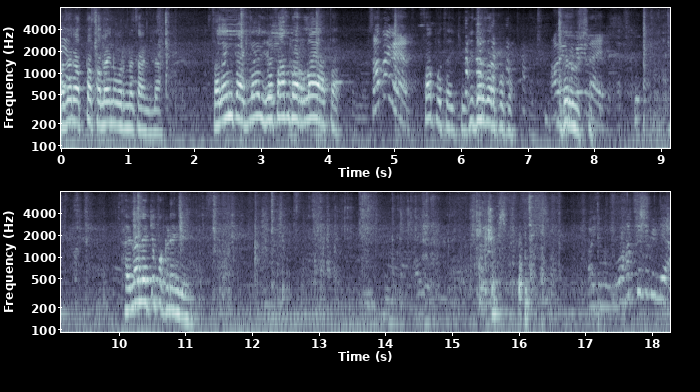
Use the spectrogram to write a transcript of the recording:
आजार आत्ता सलाईन वरनच आणला सलाईन काढला हे साप धरलाय आता. साप आहे की इधर जरा इधर उठ. थैला लेके पकडेंगे येते का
